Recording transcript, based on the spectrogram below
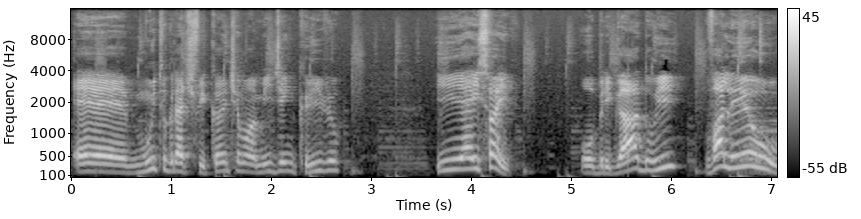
É muito gratificante, é uma mídia incrível. E é isso aí. Obrigado e valeu!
